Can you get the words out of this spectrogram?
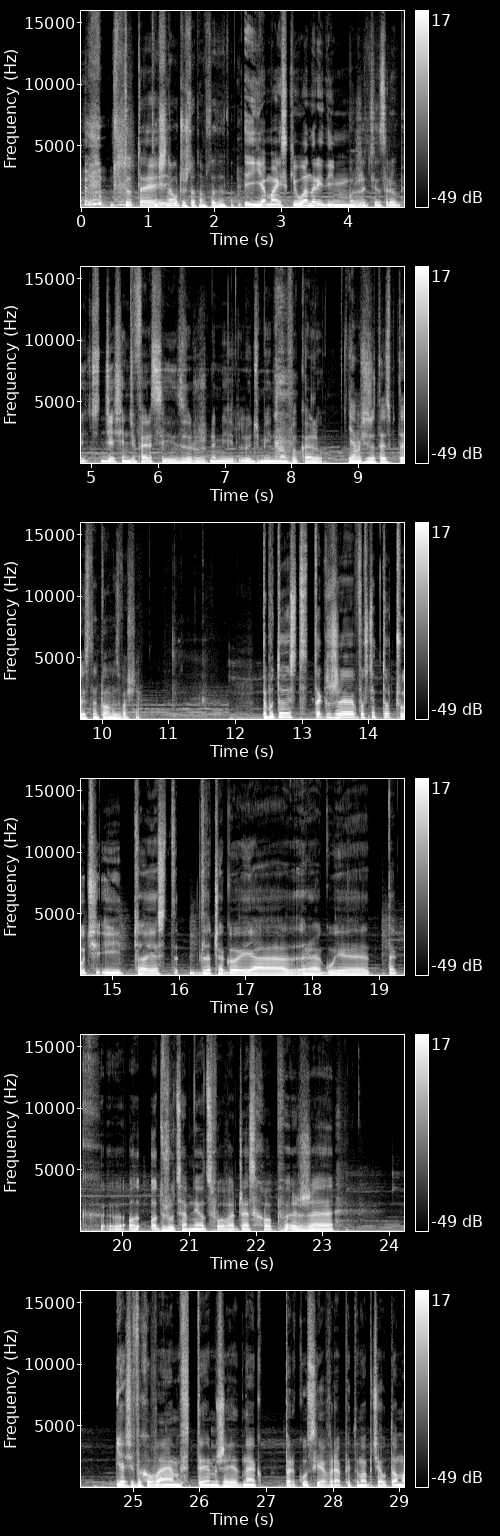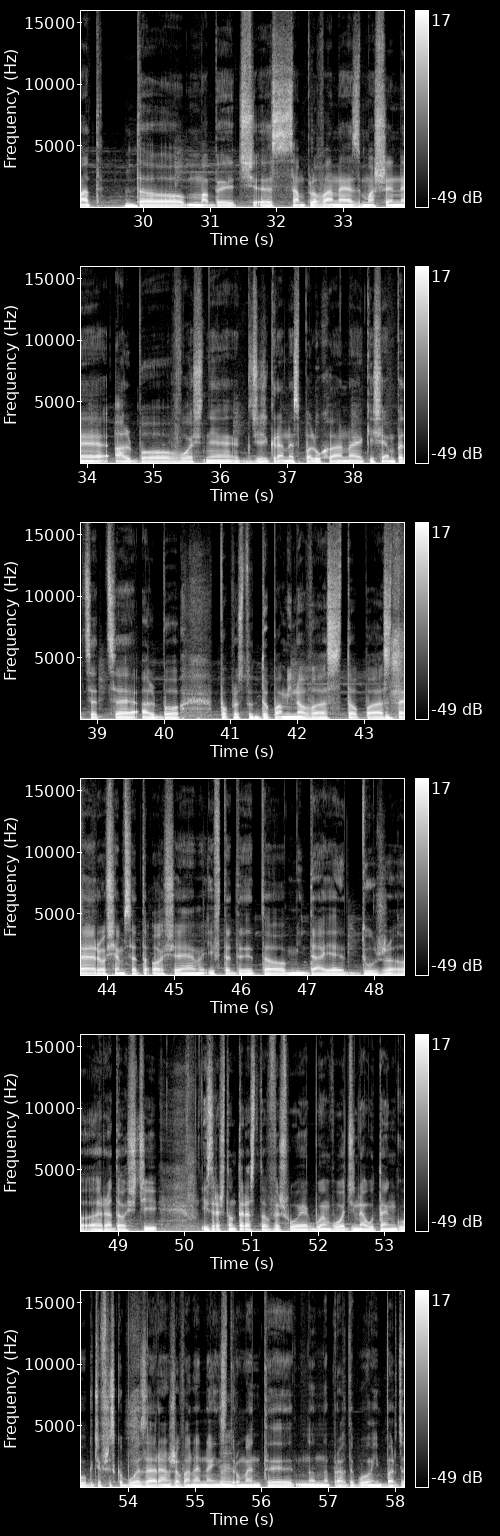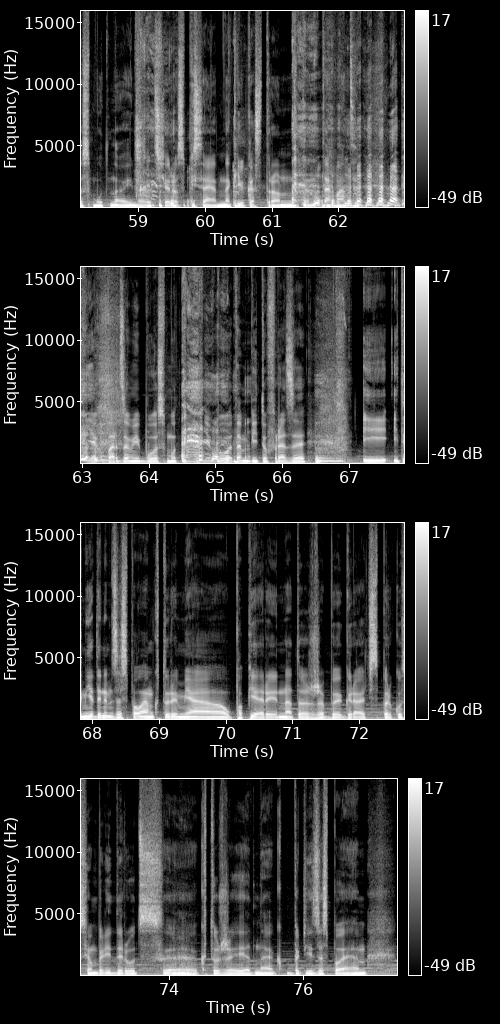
Tutaj Jak się nauczysz, to tam wtedy to. jamański One Redeem możecie zrobić. 10 wersji z różnymi ludźmi na wokalu. Ja myślę, że to jest, to jest ten pomysł właśnie. No bo to jest tak, że właśnie to czuć i to jest dlaczego ja reaguję tak, o, odrzuca mnie od słowa jazz hop, że ja się wychowałem w tym, że jednak perkusja w rapie to ma być automat, Hmm. to ma być e, samplowane z maszyny albo właśnie gdzieś grane z palucha na jakieś MPCC albo po prostu dopaminowa stopa z TR-808 i wtedy to mi daje dużo radości. I zresztą teraz to wyszło, jak byłem w Łodzi na Utęgu, gdzie wszystko było zaaranżowane na instrumenty. No naprawdę było mi bardzo smutno i nawet się rozpisałem na kilka stron na ten temat. jak bardzo mi było smutno, że nie było tam bitu frazy. I, I tym jedynym zespołem, który miał papiery na to, żeby grać z perkusją byli The Roots, Mhm. którzy jednak byli zespołem,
